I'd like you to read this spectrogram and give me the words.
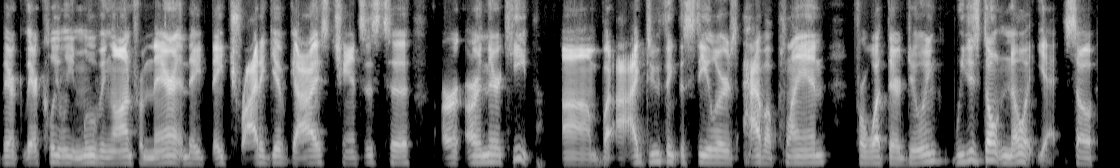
they're they're clearly moving on from there and they they try to give guys chances to earn, earn their keep um, but I do think the Steelers have a plan for what they're doing. We just don't know it yet. So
